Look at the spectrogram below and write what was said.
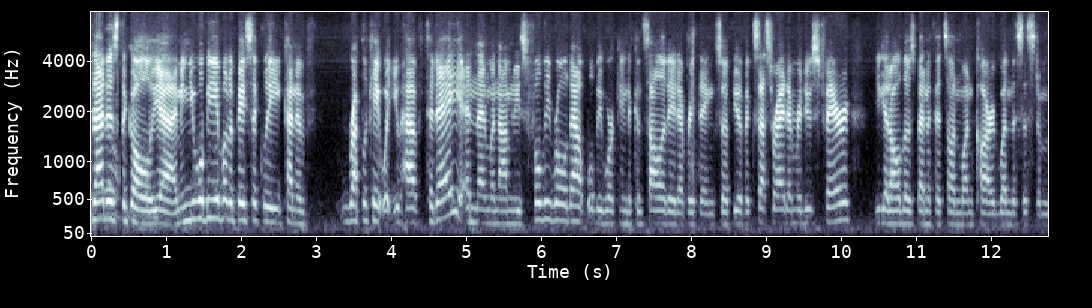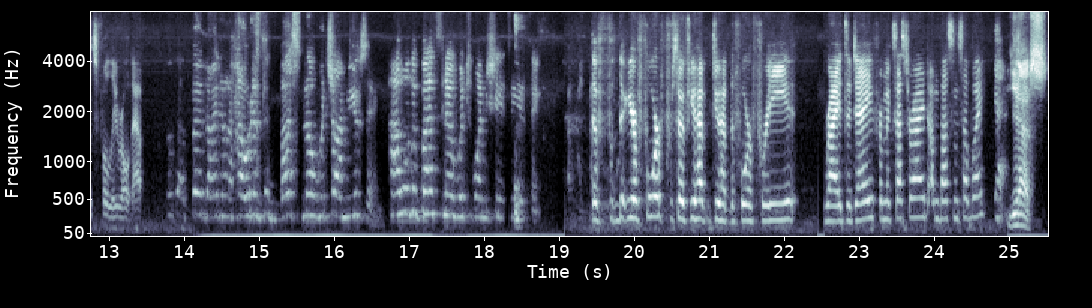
that is the goal yeah i mean you will be able to basically kind of replicate what you have today and then when OMNY's fully rolled out we'll be working to consolidate everything so if you have Access-a-Ride and reduced fare you get all those benefits on one card when the system's fully rolled out But I don't, know. how does the bus know which I'm using? How will the bus know which one she's using? the, the your four. So if you have, do you have the four free rides a day from Access-a-Ride on bus and subway? Yes,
